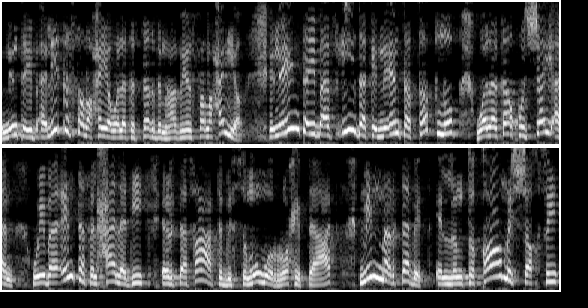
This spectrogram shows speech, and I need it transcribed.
إن أنت يبقى ليك الصلاحية ولا تستخدم هذه الصلاحية. إن أنت يبقى في إيدك إن أنت تطلب ولا تأخذ شيئا ويبقى أنت في الحالة دي ارتفعت بالسمو الروحي بتاعك من مرتبة الانتقام الشخصي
